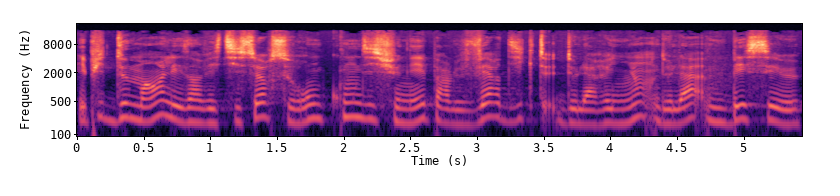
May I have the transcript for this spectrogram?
Et puis demain, les investisseurs seront conditionnés par le verdict de la réunion de la BCE.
